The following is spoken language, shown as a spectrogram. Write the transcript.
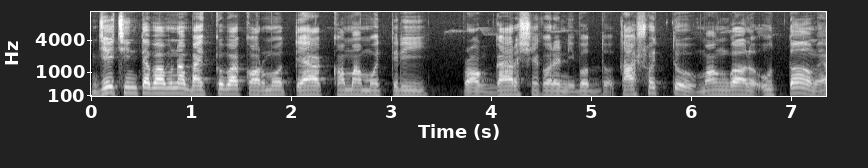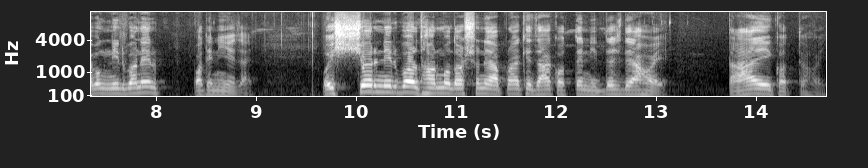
যে চিন্তা ভাবনা বাক্য বা কর্ম ত্যাগ, ক্ষমা, মৈত্রী, প্রজ্ঞার শেখরে নিবদ্ধ, তা সত্য, মঙ্গল, উত্তম এবং নির্বাণের পথে নিয়ে যায়। ঐশ্বর নির্ভর ধর্ম দর্শনে আপনাকে যা করতে নির্দেশ দেওয়া হয়, তাই করতে হয়।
